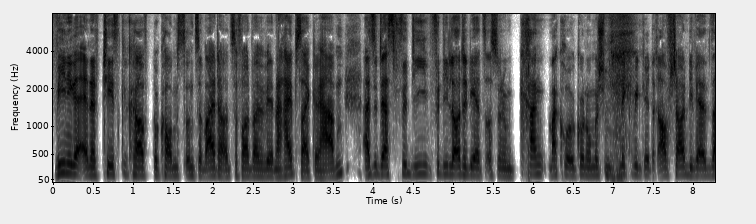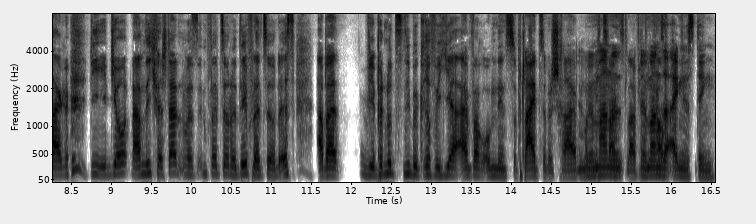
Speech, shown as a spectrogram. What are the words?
weniger NFTs gekauft bekommst und so weiter und so fort, weil wir eine Hype-Cycle haben. Also das für die, für die Leute, die jetzt aus so einem krank makroökonomischen Blickwinkel draufschauen, die werden sagen, die Idioten haben nicht verstanden, was Inflation und Deflation ist. Aber wir benutzen die Begriffe hier einfach, um den Supply zu beschreiben. Wir machen, wir machen unser eigenes Ding.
